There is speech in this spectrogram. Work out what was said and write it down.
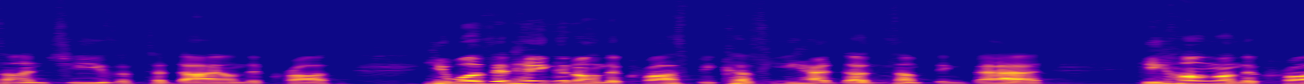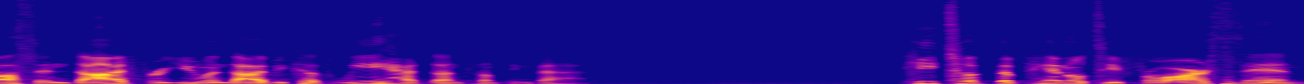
son Jesus, to die on the cross. He wasn't hanging on the cross because he had done something bad. He hung on the cross and died for you and died because we had done something bad. He took the penalty for our sin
